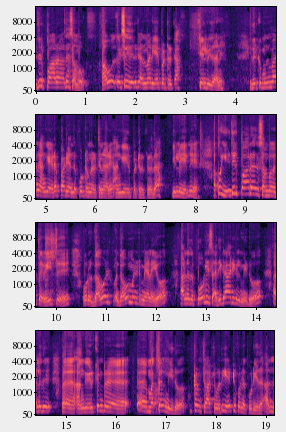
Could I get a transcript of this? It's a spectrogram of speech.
எதிர்பாராத சம்பவம். அவங்க கட்சியில் இதற்கு அது மாதிரி ஏற்பட்டிருக்கா? கேள்விதானே. இதற்கு முன்பாக அங்கே எடப்பாடி அந்த கூட்டம் நடத்தினாரே அங்கே ஏற்பட்டிருக்கிறதா? இல்லை இல்லையே. அப்போ எதிர்பாராத சம்பவத்தை வைத்து ஒரு கவர் கவர்மெண்ட் மேலேயோ அல்லது போலீஸ் அதிகாரிகள் மீதோ அல்லது அங்கே இருக்கின்ற மக்கள் மீதோ குற்றம் சாட்டுவது ஏற்றுக்கொள்ளக்கூடியது அல்ல.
